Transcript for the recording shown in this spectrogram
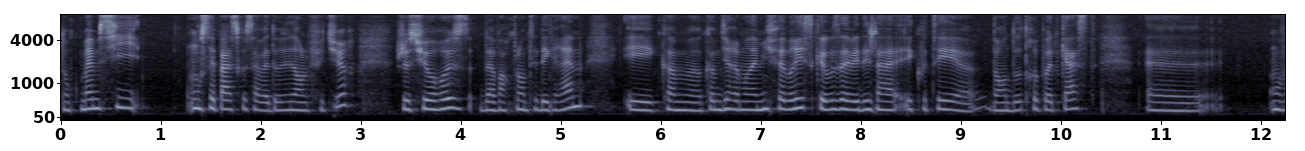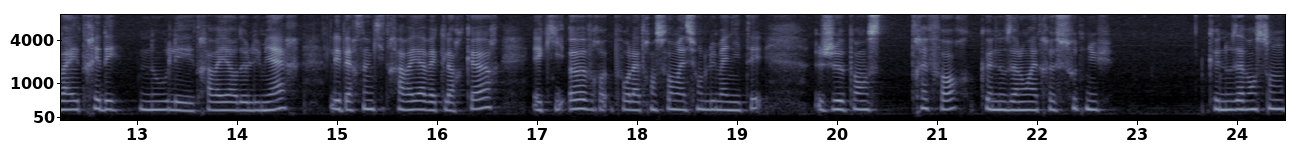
Donc même si on ne sait pas ce que ça va donner dans le futur, je suis heureuse d'avoir planté des graines. Et comme, dirait mon ami Fabrice, que vous avez déjà écouté euh, dans d'autres podcasts, euh, on va être aidés, nous les travailleurs de lumière, les personnes qui travaillent avec leur cœur et qui œuvrent pour la transformation de l'humanité. Je pense très fort que nous allons être soutenus que nous avançons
